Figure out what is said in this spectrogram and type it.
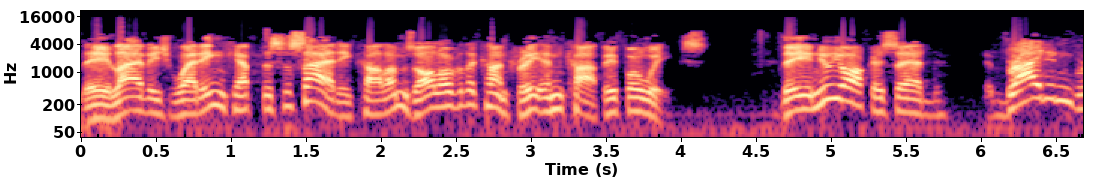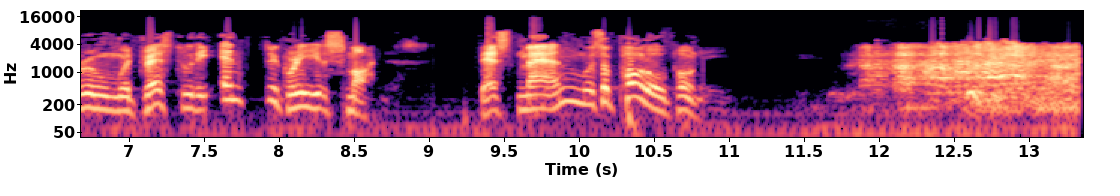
The lavish wedding kept the society columns all over the country in copy for weeks. The New Yorker said, The bride and groom were dressed to the nth degree of smartness. Best man was a polo pony.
